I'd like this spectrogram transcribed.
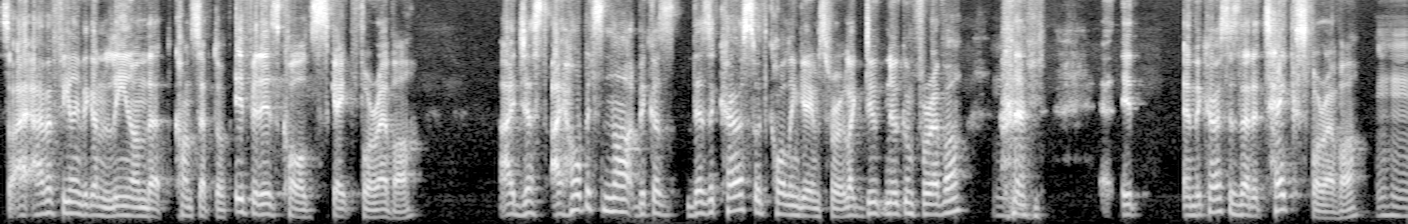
So I, I have a feeling they're going to lean on that concept of if it is called Skate Forever. I just I hope it's not because there's a curse with calling games for like Duke Nukem Forever, and it and the curse is that it takes forever Mm-hmm.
